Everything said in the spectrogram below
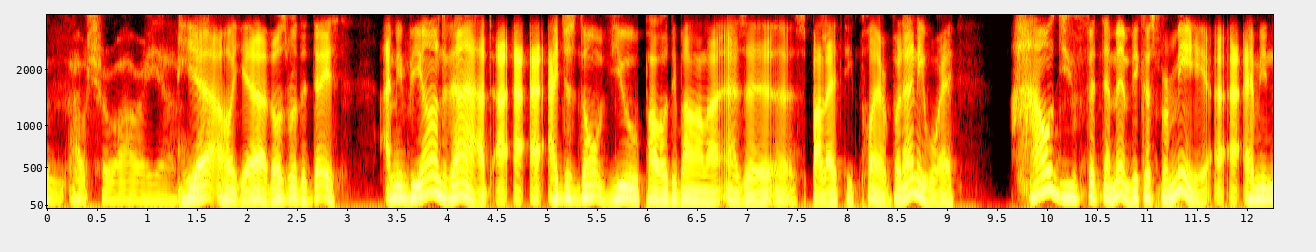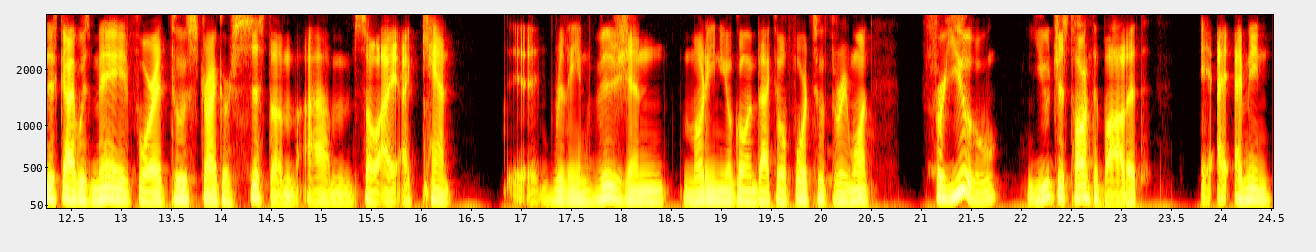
El Shaarawy, yeah. Yeah, oh yeah, those were the days. I mean, beyond that, I I, I just don't view Paulo Dybala as a, a Spalletti player. But anyway, how do you fit them in? Because for me, I, I mean, this guy was made for a two-striker system, um, so I, I can't uh, really envision Mourinho going back to a four-two-three-one. For you, you just talked about it. I, I mean,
